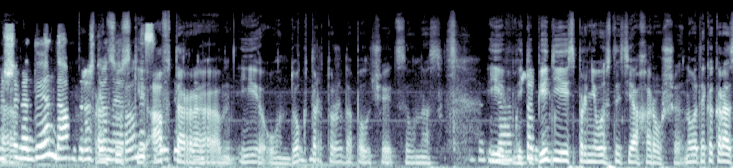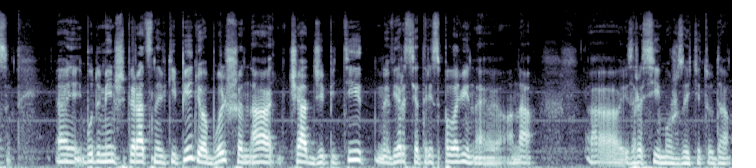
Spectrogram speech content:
Мишель Аден, да, «Возрожденные французский роды». автор, э, и он доктор тоже, да, получается у нас. И да, в Википедии есть про него статья хорошая. Но вот я как раз э, буду меньше опираться на Википедию, а больше на чат GPT версия 3.5. Она э, из России можно зайти туда.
